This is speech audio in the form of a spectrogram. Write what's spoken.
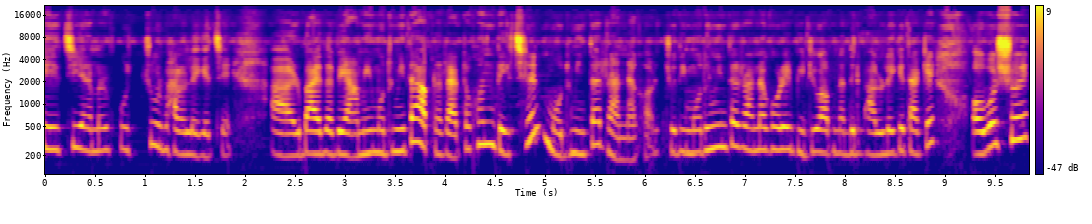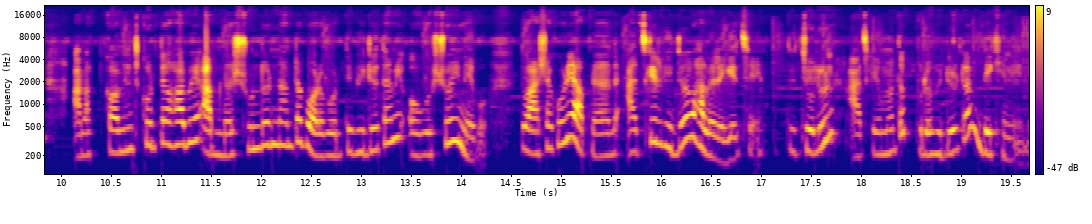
খেয়েছি আর আমার প্রচুর ভালো লেগেছে। আর বাই দাবে আমি মধুমিতা, আপনারা এতক্ষণ দেখছিলেন মধুমিতার রান্নাঘর। যদি মধুমিতার রান্নাঘরের ভিডিও আপনাদের ভালো লেগে থাকে, অবশ্যই আমাকে কমেন্ট করতে হবে। আপনার সুন্দর নামটা পরবর্তী ভিডিওতে আমি অবশ্যই নেব। তো আশা করি আপনার আজকের ভিডিও ভালো লেগেছে। তো চলুন আজকের মতো পুরো ভিডিওটা দেখে নিন।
